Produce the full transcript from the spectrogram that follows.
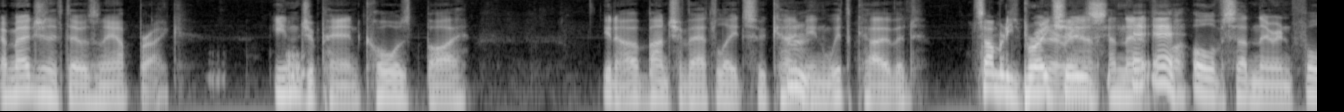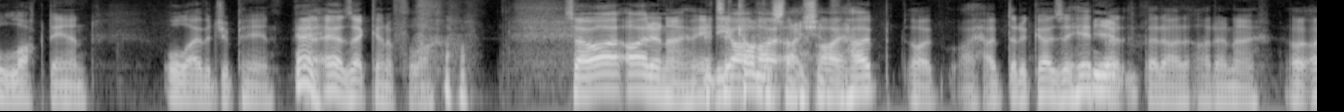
Imagine if there was an outbreak in Japan caused by, you know, a bunch of athletes who came mm. in with COVID. Somebody spread around, breaches. and then yeah, yeah. all of a sudden they're in full lockdown all over Japan. Yeah. How's that going to fly? so I, I don't know. Andy. It's a conversation I, for- hope I, I hope that it goes ahead, Yep. but but I, I don't know. I, I,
